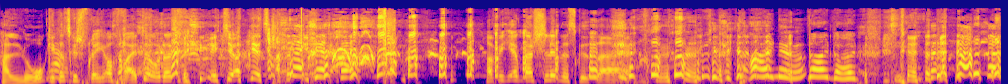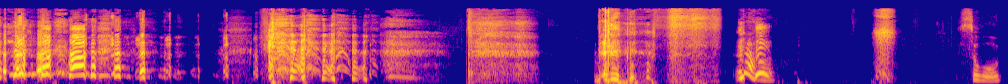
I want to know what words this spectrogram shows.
Hallo, geht das Gespräch auch weiter oder kriegt ihr euch jetzt alle? Habe ich irgendwas Schlimmes gesagt? Nein, Nein, nein. Ja. So.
